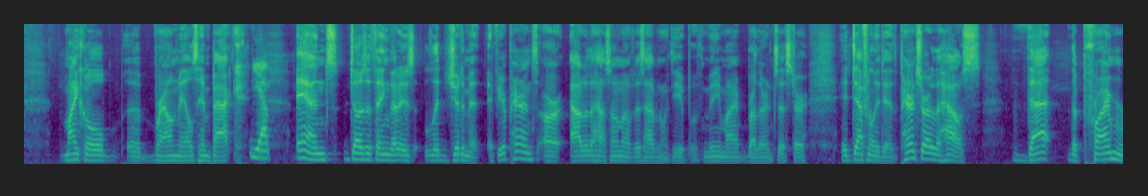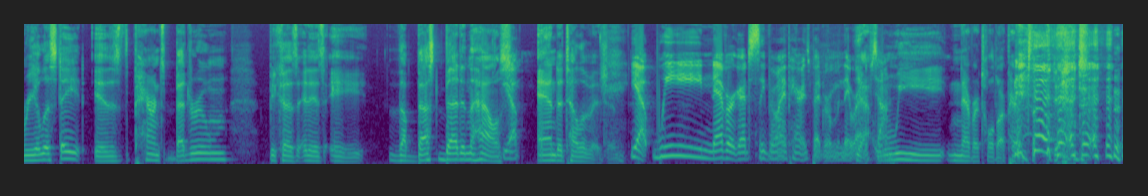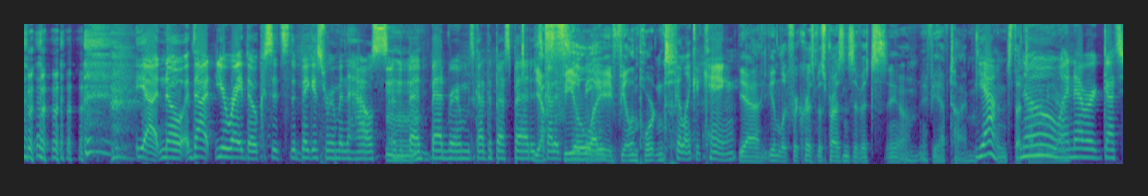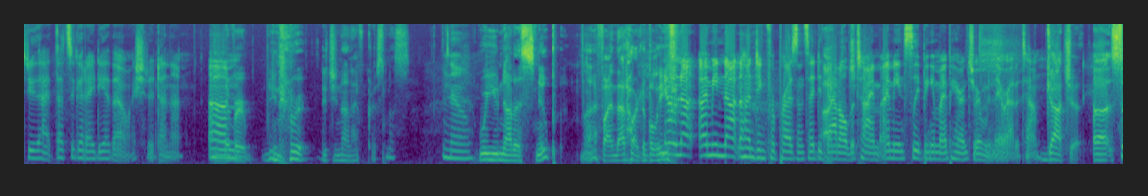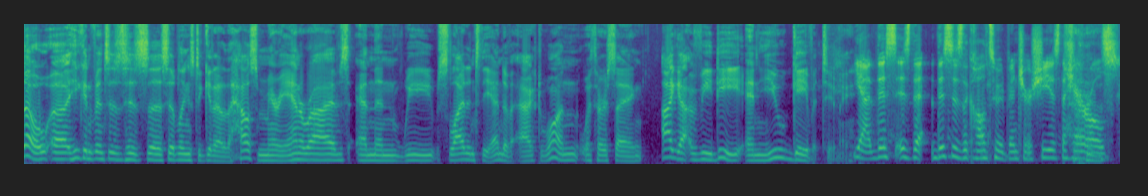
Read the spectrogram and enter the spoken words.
Michael uh, Brown mails him back. Yep. and does a thing that is legitimate. If your parents are out of the house, I don't know if this happened with you, but with me, my brother and sister, it definitely did. The parents are out of the house. That the prime real estate is the parents' bedroom because it is a the best bed in the house Yep. and a television. Yeah, we never got to sleep in my parents' bedroom when they were Yeah, out of town. we never told our parents that we did. Yeah, no, that you're right though, because it's the biggest room in the house, or the bed bedroom. It's got the best bed. It's you got a feel TV. like you feel important. feel like a king. yeah, you can look for Christmas presents if it's you know if you have time. Yeah. and it's that no. I never got to do that. That's a good idea though. I should have done that. You Um, never, you never, did you not have Christmas? No. Were you not a snoop? I find that hard to believe. No, not. I mean, not hunting for presents. I did that all the time. I mean, sleeping in my parents' room when they were out of town. Gotcha. Uh, so uh, he convinces his uh, siblings to get out of the house. Marianne arrives, and then we slide into the end of Act One with her saying, "I got VD, and you gave it to me." Yeah, this is the this is the call to adventure. She is the herald.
